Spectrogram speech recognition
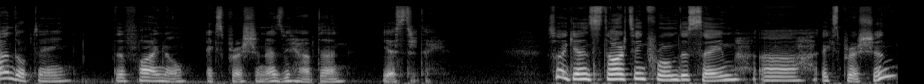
and obtain the final expression as we have done yesterday. So again, starting from the same uh, expression,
